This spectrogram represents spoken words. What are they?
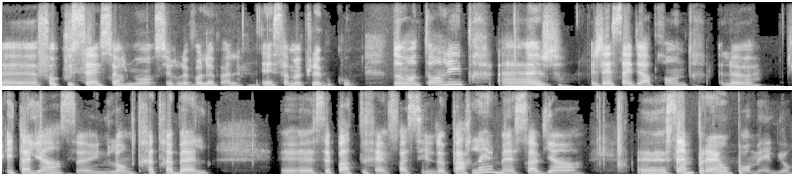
euh, focuser seulement sur le volleyball et ça me plaît beaucoup. Dans mon temps libre, euh, j'essaie d'apprendre le italien. C'est une langue très très belle. C'est pas très facile de parler, mais ça vient euh, sempre un po' meglio.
